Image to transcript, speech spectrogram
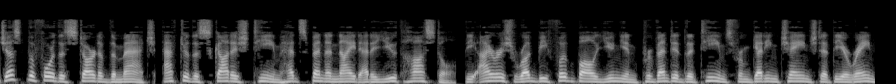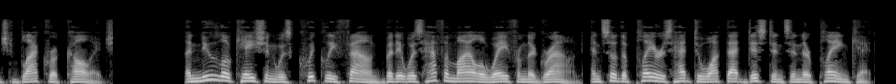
Just before the start of the match, after the Scottish team had spent a night at a youth hostel, the Irish Rugby Football Union prevented the teams from getting changed at the arranged Blackrock College. A new location was quickly found but it was half a mile away from the ground, and so the players had to walk that distance in their playing kit.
